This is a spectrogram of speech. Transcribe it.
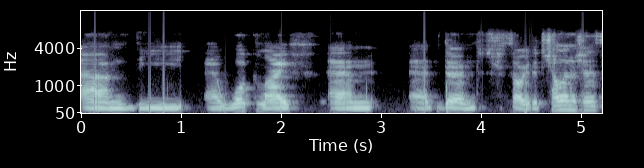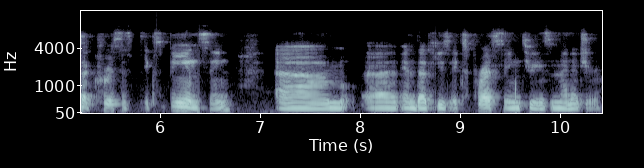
um, the uh, work life, um, uh, the sorry, the challenges that Chris is experiencing um, uh, and that he's expressing to his manager.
